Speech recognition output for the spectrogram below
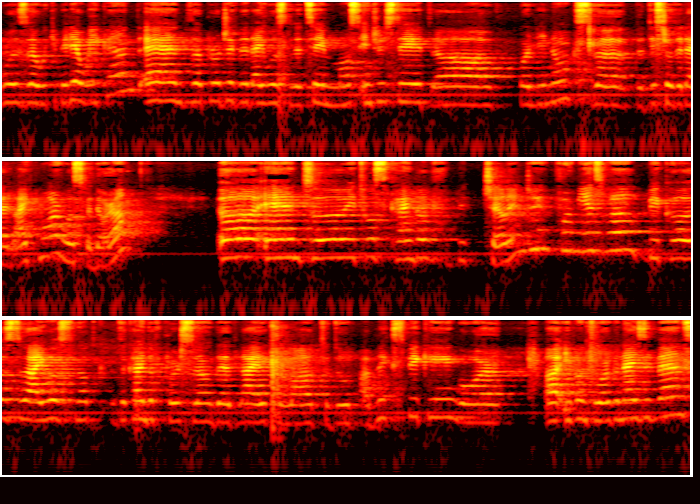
was the Wikipedia Weekend, and the project that I was, let's say, most interested uh, for Linux, the, the distro that I liked more was Fedora. Uh, and uh, it was kind of challenging for me as well because I was not the kind of person that liked a lot to do public speaking or uh, even to organize events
